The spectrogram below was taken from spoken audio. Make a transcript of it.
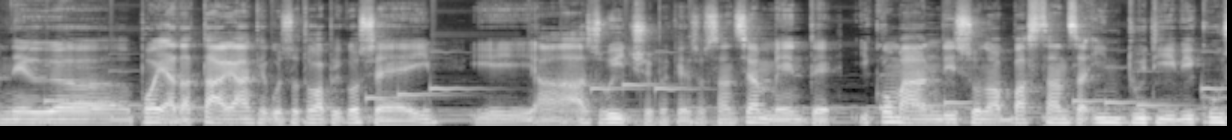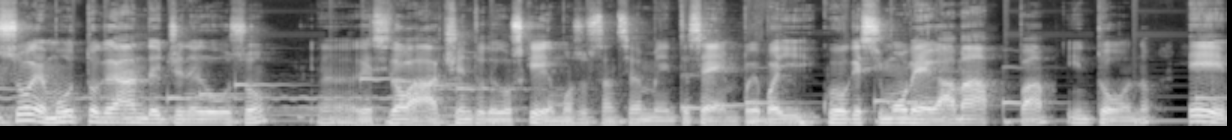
nel uh, poi adattare anche questo Tropico 6 a, a Switch perché sostanzialmente i comandi sono abbastanza intuitivi, il cursore è molto grande e generoso eh, che si trova al centro dello schermo sostanzialmente sempre, poi quello che si muove è la mappa intorno e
